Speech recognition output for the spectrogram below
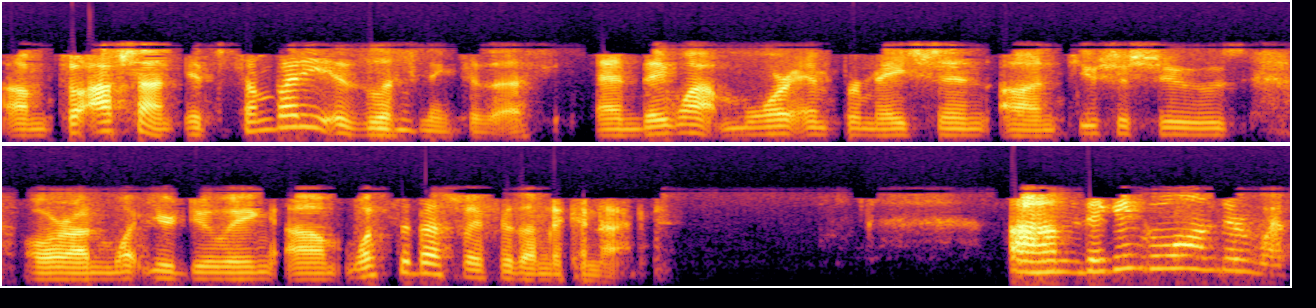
Um, so, Afshan, if somebody is mm-hmm. listening to this and they want more information on Fuchsia Shoes or on what you're doing, um, what's the best way for them to connect? Um, they can go on their web,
